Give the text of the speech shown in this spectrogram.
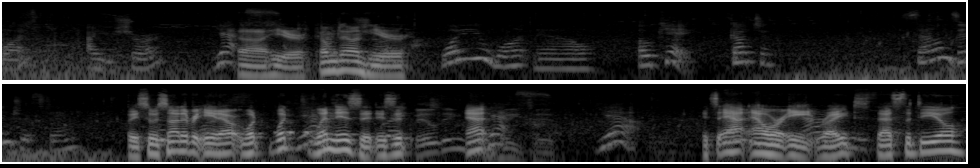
What? Are you sure? Yes. Uh, here, come down sure? here. What do you want now? Okay. Gotcha. Sounds interesting. Wait, so it's not every eight hours. What? What? When is it? Is it at? completed. Yeah. It's at hour eight, right? That's the deal.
